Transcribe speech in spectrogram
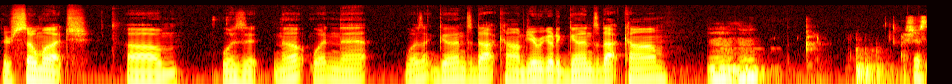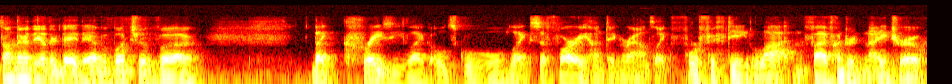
There's so much. Um, was it? No, wasn't that. Wasn't guns.com. Do you ever go to guns.com? Mm-hmm. I was just on there the other day. They have a bunch of uh, like crazy, like old school, like safari hunting rounds, like 458 Lott and 500 nitro.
